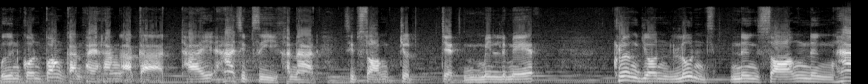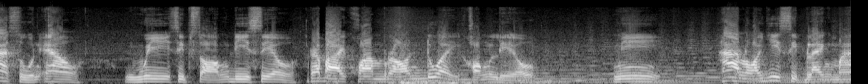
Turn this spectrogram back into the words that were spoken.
ปืนกลป้องกันภัยทางอากาศไทย54 ขนาด 12.7 มิลลิเมตร เครื่องยนต์รุ่น 12150L V12 ดีเซล ระบายความร้อนด้วยของเหลว มี 520 แรงม้า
